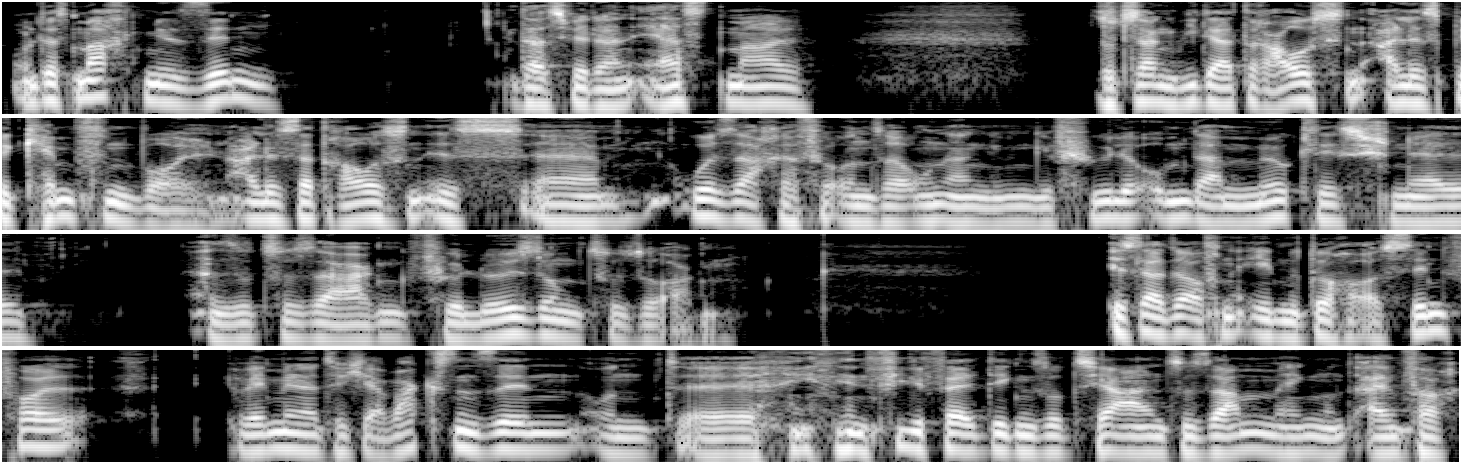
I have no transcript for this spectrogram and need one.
Und das macht mir Sinn, dass wir dann erstmal sozusagen wieder draußen alles bekämpfen wollen. Alles da draußen ist äh, Ursache für unsere unangenehmen Gefühle, um da möglichst schnell äh, sozusagen für Lösungen zu sorgen. Ist also auf einer Ebene durchaus sinnvoll. Wenn wir natürlich erwachsen sind und äh, in den vielfältigen sozialen Zusammenhängen und einfach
